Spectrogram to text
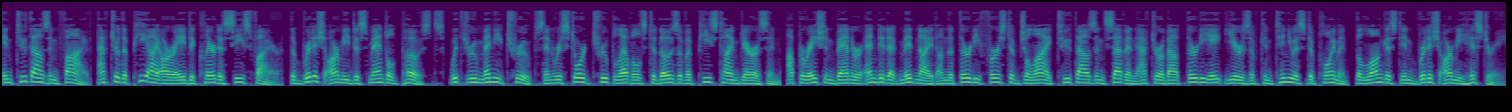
In 2005, after the PIRA declared a ceasefire, the British Army dismantled posts, withdrew many troops, and restored troop levels to those of a peacetime garrison. Operation Banner ended at midnight on 31 July 2007 after about 38 years of continuous deployment, the longest in British Army history.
